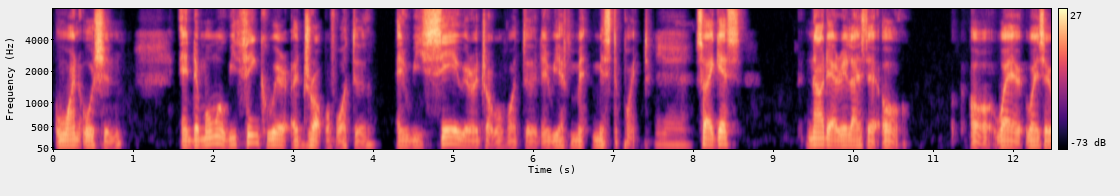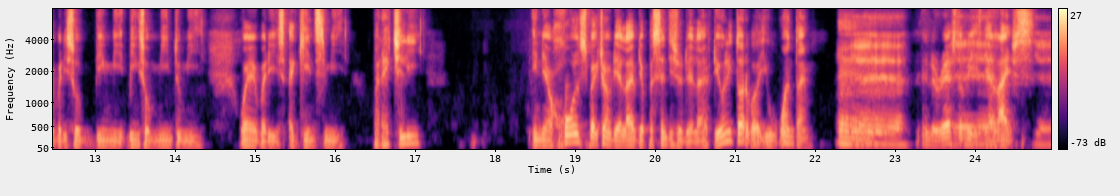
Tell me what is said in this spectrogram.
one ocean. And the moment we think we're a drop of water and we say we're a drop of water, then we have mi- missed the point. Yeah. So I guess now that I realize that, oh, oh, why why is everybody so being me being so mean to me? Why everybody is against me? But actually, in their whole spectrum of their life, their percentage of their life, they only thought about you one time. Yeah, yeah, yeah. And the rest of it is Yeah, their yeah. lives. Yeah, yeah,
